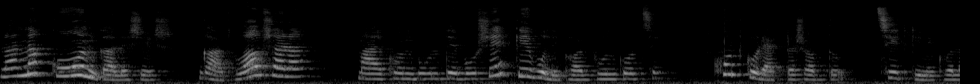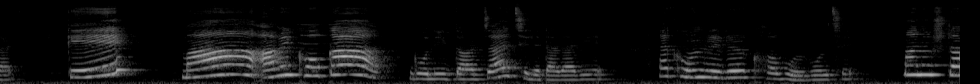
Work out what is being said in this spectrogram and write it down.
রান্না কোন কালে শেষ? গা ধোয়াও সারা। মা এখন বুনতে বসে কেবলই ঘর ভুল করছে। খুট করে একটা শব্দ, ছিটকিনে খোলার। কে? মা, আমি খোকা! গলির দরজায় ছেলেটা দাঁড়িয়ে। এখন রেডিওর খবর বলছে। মানুষটা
